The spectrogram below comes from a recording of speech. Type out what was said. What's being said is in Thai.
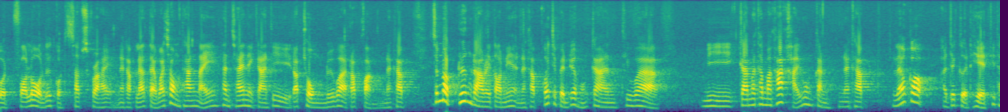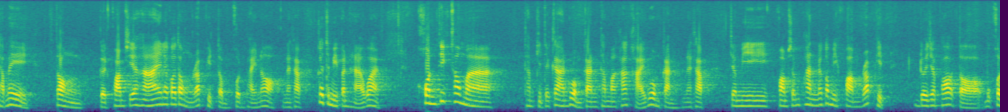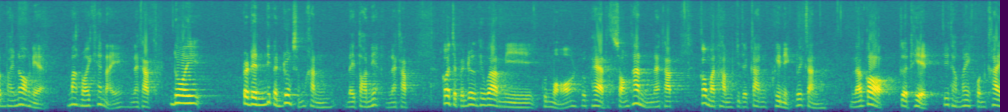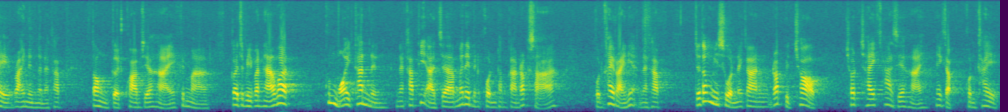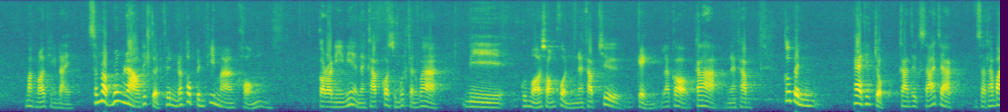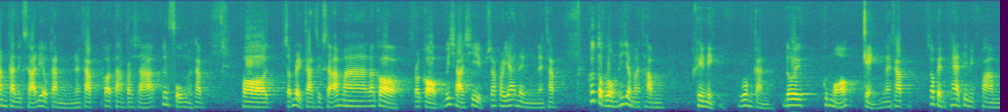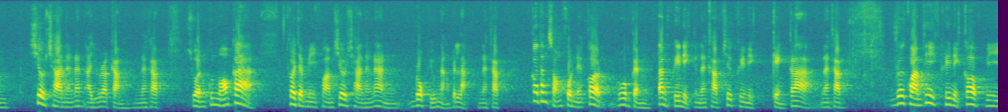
กด Follow หรือกด Subscribe นะครับแล้วแต่ว่าช่องทางไหนท่านใช้ในการที่รับชมหรือว่ารับฟังนะครับสำหรับเรื่องราวในตอนนี้นะครับก็จะเป็นเรื่องของการที่ว่ามีการมาทำมาค้าขายร่วมกันนะครับ แล้วก็อาจจะเกิดเหตุที่ทำให้ต้องเกิดความเสียหาย แล้วก็ต้องรับผิดต่อบุคคลภายนอกนะครับ ก็จะมีปัญหาว่าคนที่เข้ามา ทำกิจการร่วมกันทำมาค้าขายร่วมกันนะครับ จะมีความสัมพันธ์แล้วก็มีความรับผิด โดยเฉพาะต่อบุคคลภายนอกเนี่ยมากน้อยแค่ไหนนะครับ โดยประเด็นที่เป็นเรื่องสำคัญในตอนนี้นะครับ ก็จะเป็นเรื่องที่ว่ามีคุณหมอหรือแพทย์สองท่านนะครับ ก็มาทำกิจการคลินิกด้วยกัน แล้วก็เกิดเหตุที่ทำให้คนไข้รายหนึ่งนะครับ ต้องเกิดความเสียหายขึ้นมา ก็จะมีปัญหาว่า คุณหมออีกท่านหนึ่งนะครับที่อาจจะไม่ได้เป็นคนทำการรักษาคนไข้รายเนี้นะครับจะต้องมีส่วนในการรับผิดชอบชดใช้ค่าเสียหายให้กับคนไข้มากน้อยเพียงใดสำหรับเรื่องราวที่เกิดขึ้นแล้วก็เป็นที่มาของกรณีเนี้นะครับก็สมมุติกันว่ามีคุณหมอสองคนนะครับชื่อเก่งแล้วก็กล้านะครับ ก็เป็นแพทย์ที่จบการศึกษาจากสถาบันการศึกษาเดียวกันนะครับ ก็ตามประษาเพื่อนฝูงนะครับ พอสำเร็จการศึกษามาแล้วก็ประกอบวิชาชีพสักระยะหนึ่งนะครับ ก็ตกลงที่จะมาทำคลินิกร่วมกัน โดยคุณหมอเก่งนะครับ ก็เป็นแพทย์ที่มีความเชี่ยวชาญทางด้านอายุรกรรมนะครับ ส่วนคุณหมอกล้าก็จะมีความเชี่ยวชาญทางด้านโรคผิวหนังเป็นหลักนะครับ ก็ทั้งสองคนเนี่ยก็ร่วมกันตั้งคลินิกนะครับ ชื่อคลินิกเก่งกล้านะครับ ด้วยความที่คลินิกก็มี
